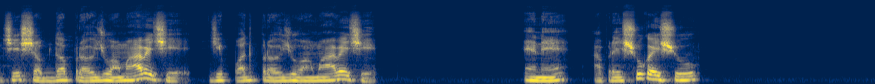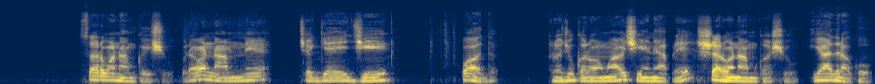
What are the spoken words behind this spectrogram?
જે શબ્દ પ્રયોજવામાં આવે છે, જે પદ પ્રયોજવામાં આવે છે, એને આપણે શું કહીશું? સર્વનામ કહીશું. બરાબર? નામને જગ્યાએ જે પદ રજૂ કરવામાં આવે છે, એને આપણે સર્વનામ કહીશું. યાદ રાખો,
